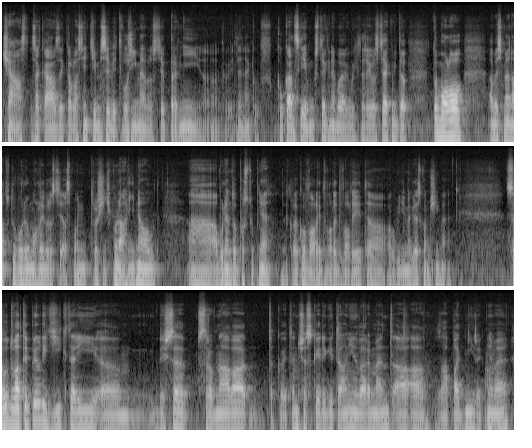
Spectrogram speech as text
část zakázek a vlastně tím si vytvoříme prostě první eh, takový ten jako koukanský můstek, nebo jak bych to řekl, prostě takový to, to molo, aby jsme na tu vodu mohli prostě aspoň trošičku nahlídnout a, a budeme to postupně takhle jako valit, valit, valit a, a uvidíme, kde skončíme. Jsou dva typy lidí, který, ehm, když se srovnává takový ten český digitální environment a, a západní, řekněme, uh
